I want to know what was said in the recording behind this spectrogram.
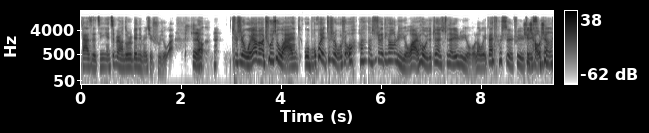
大致的经验，基本上都是跟你们一起出去玩。然后就是我要不要出去玩，我不会就是我说哇好想去这个地方旅游啊，然后我就真的去那里旅游了。我一般都是出去去朝圣。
